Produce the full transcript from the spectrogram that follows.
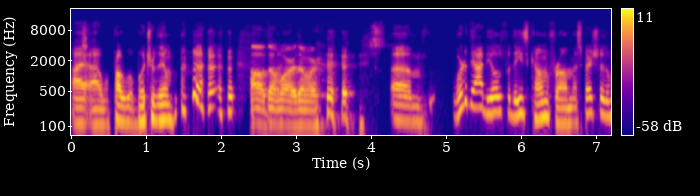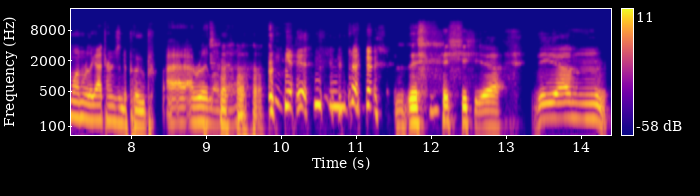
I, I will probably will butcher them. Oh, don't worry, don't worry. um, where did the ideals for these come from? Especially the one where the guy turns into poop. I, I really love that one. The- yeah, the um,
